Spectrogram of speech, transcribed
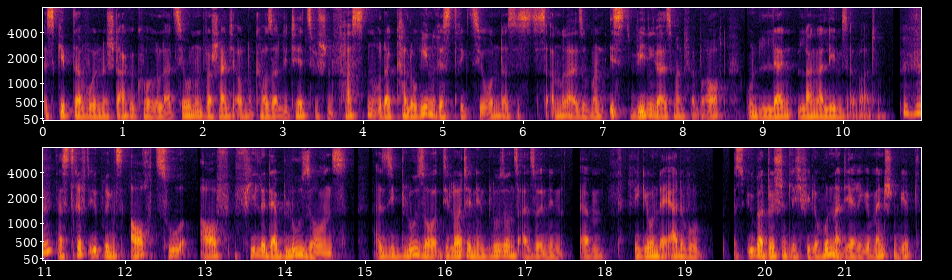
es gibt da wohl eine starke Korrelation und wahrscheinlich auch eine Kausalität zwischen Fasten oder Kalorienrestriktion, das ist das andere, also man isst weniger als man verbraucht und lang, langer Lebenserwartung. Mhm. Das trifft übrigens auch zu auf viele der Blue Zones. Also die Blue Zone, die Leute in den Blue Zones, also in den ähm, Regionen der Erde, wo es überdurchschnittlich viele hundertjährige Menschen gibt,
